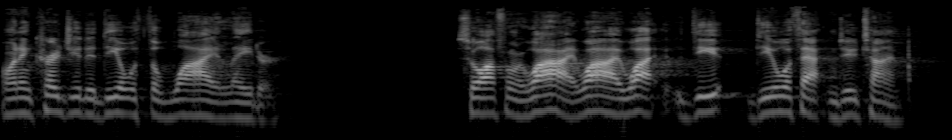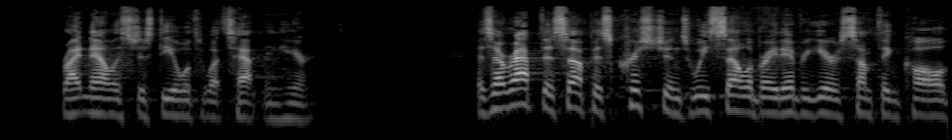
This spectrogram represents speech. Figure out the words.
I want to encourage you to deal with the why later. So often we're, why, why, why? De- deal with that in due time. Right now, let's just deal with what's happening here. As I wrap this up, as Christians, we celebrate every year something called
